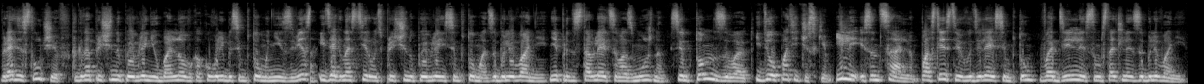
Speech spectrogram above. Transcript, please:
В ряде случаев, когда причина появления у больного какого-либо симптома неизвестна и диагностировать причину появления симптома заболевания не предоставляется возможным, симптом называют идиопатическим или эссенциальным, впоследствии выделяя симптом в отдельное самостоятельное заболевание.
